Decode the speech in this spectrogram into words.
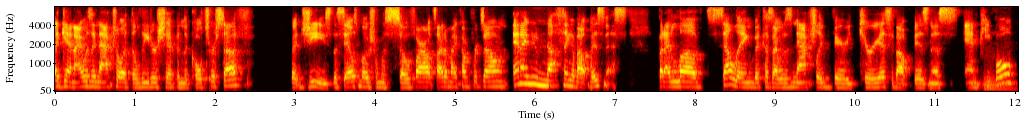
Again, I was a natural at the leadership and the culture stuff but geez, the sales motion was so far outside of my comfort zone. And I knew nothing about business, but I loved selling because I was naturally very curious about business and people. Mm.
